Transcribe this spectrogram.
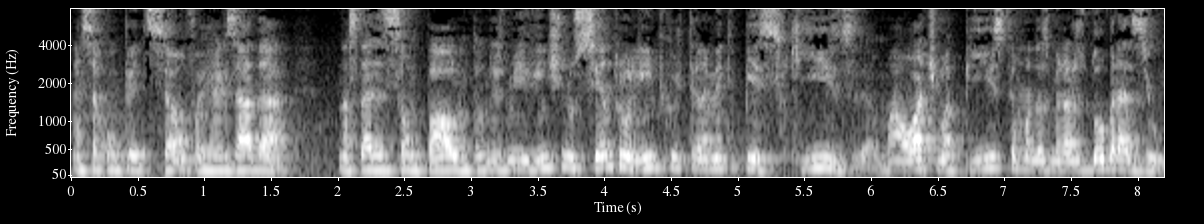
nessa competição, foi realizada na cidade de São Paulo, então 2020 no Centro Olímpico de Treinamento e Pesquisa, uma ótima pista, uma das melhores do Brasil.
